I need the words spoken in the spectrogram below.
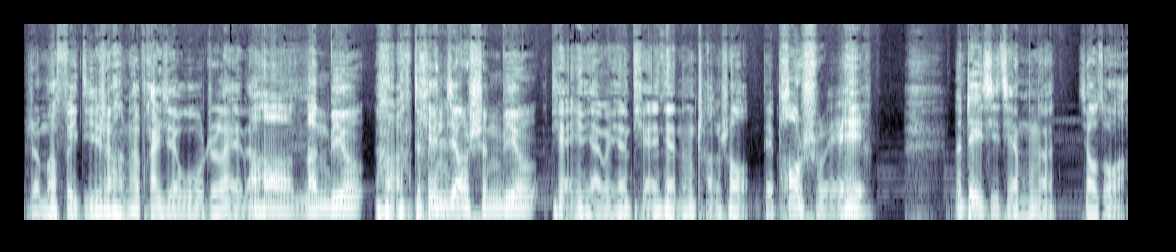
什么飞机上的排泄物之类的啊，蓝冰 啊，天降神兵，舔一舔，每天舔一舔能长寿，得泡水。那这期节目呢，叫做《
